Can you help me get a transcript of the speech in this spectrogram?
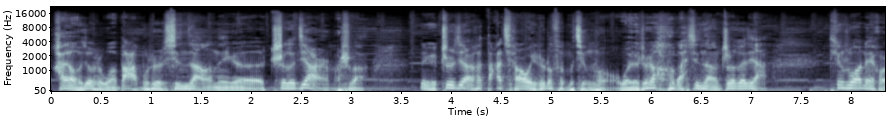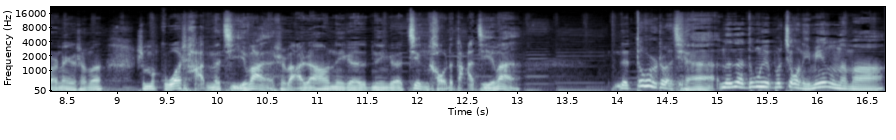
还有就是我爸不是心脏那个支个架儿嘛，是吧？那个支架和搭桥我一直都分不清楚，我就知道我把心脏支个架。听说那会儿那个什么什么国产的几万是吧？然后那个那个进口的大几万，那都是这钱，那那东西不是救你命的吗？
